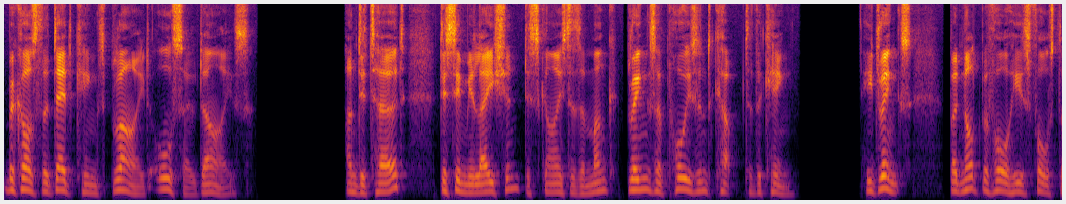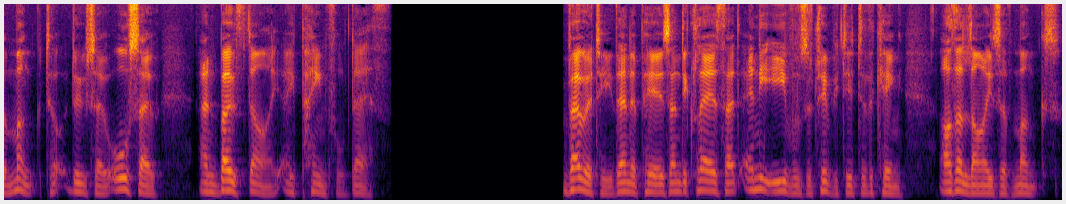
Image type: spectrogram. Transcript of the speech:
because the dead king's bride also dies. Undeterred, dissimulation, disguised as a monk, brings a poisoned cup to the king. He drinks, but not before he has forced the monk to do so also, and both die a painful death. Verity then appears and declares that any evils attributed to the king are the lies of monks.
